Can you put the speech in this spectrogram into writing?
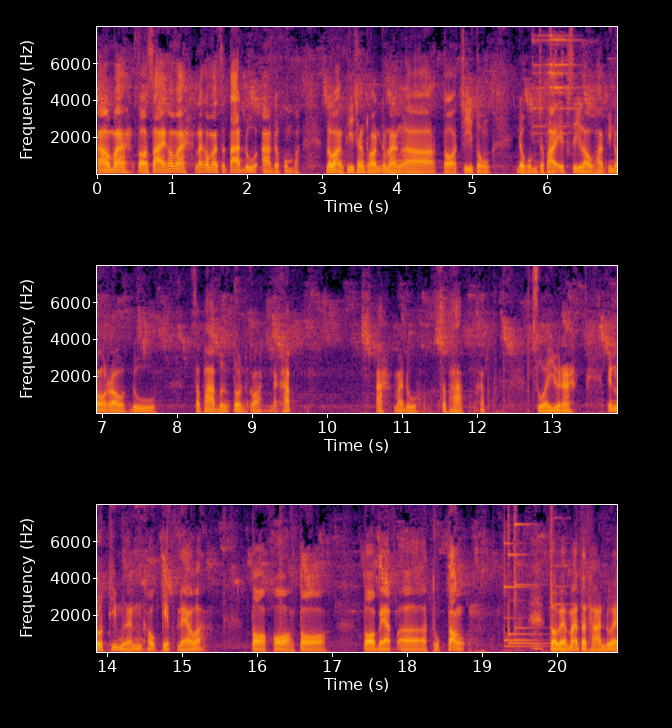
เอามาต่อสายเข้ามาแล้วก็มาสตาร์ทดูอ่าเดี๋ยวผม ระหว่างที่ช่างทอนกำลังต่อจี้ตรง เดี๋ยวผมจะพา FC เราพาพี่น้องเราดูสภาพเบื้องต้นก่อนนะครับอะมาดูสภาพครับ สวยอยู่นะ เป็นรถที่เหมือนเขาเก็บแล้วอะ ต่อคอต่อต่อแบบเอ่อถูกต้อง ต่อแบบมาตรฐานด้วย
